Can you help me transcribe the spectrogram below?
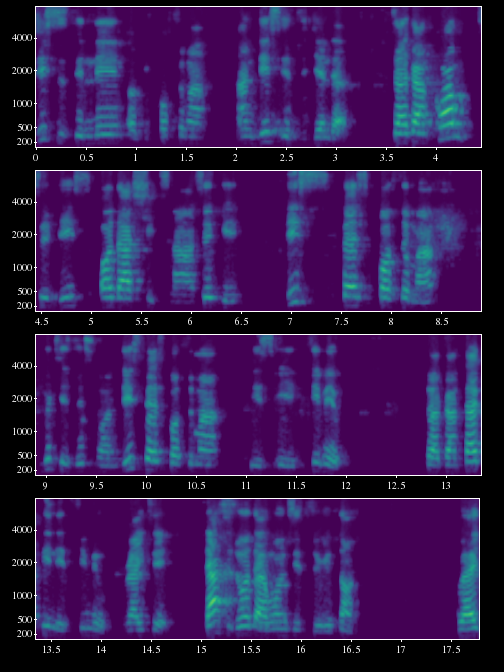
This is the name of the customer, and this is the gender. So I can come to this other sheet now and say, okay, this first customer, which is this one, this first customer is a female. So I can type in a female right here. That is what I want it to return. Right?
